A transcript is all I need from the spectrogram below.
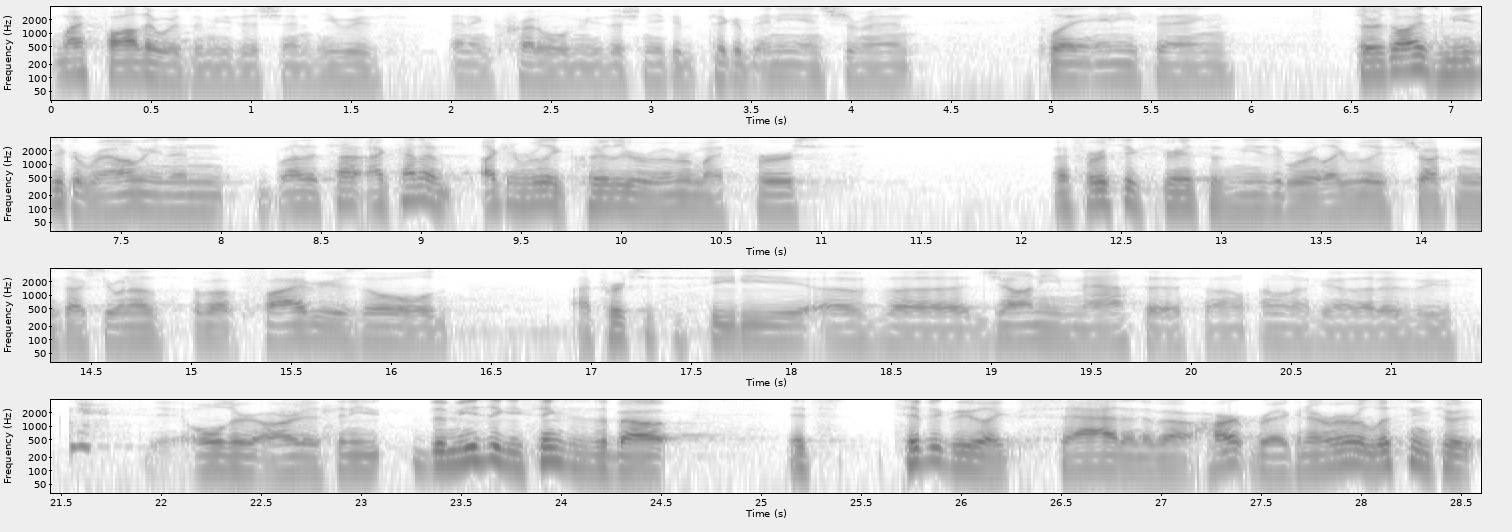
my father was a musician. He was an incredible musician. He could pick up any instrument, play anything. So there was always music around me. And then by the time I kind of, I can really clearly remember my first my first experience with music where it like really struck me was actually when I was about five years old. I purchased a CD of uh, Johnny Mathis. I don't, I don't, know if you know who that is, but he's an older artist, and he the music he sings is about it's typically like sad and about heartbreak. And I remember listening to it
